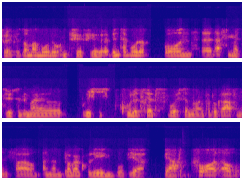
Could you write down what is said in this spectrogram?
für, für Sommermode und für, für Wintermode. Und äh, das sind natürlich dann immer richtig coole Trips, wo ich dann noch einen Fotografen hinfahre und anderen Bloggerkollegen, wo wir ja vor Ort auch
